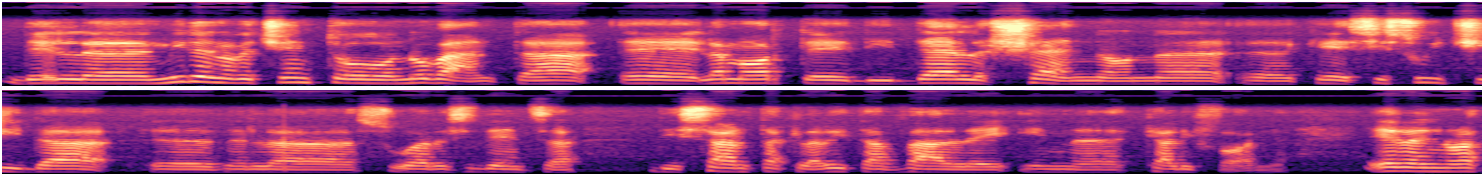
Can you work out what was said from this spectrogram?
del 1990 è la morte di Del Shannon eh, che si suicida eh, nella sua residenza di Santa Clarita Valley in eh, California. Era in una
